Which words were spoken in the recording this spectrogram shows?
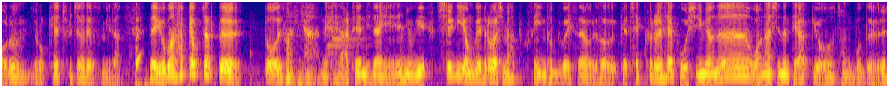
얼음 이렇게 출제가 되었습니다. 네, 요번 합격작들 또 어디서 왔냐? 네, 아트앤 디자인. 여기 실기 연구에 들어가시면 합격생 인터뷰가 있어요. 그래서 이렇게 체크를 해 보시면은 원하시는 대학교 정보들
